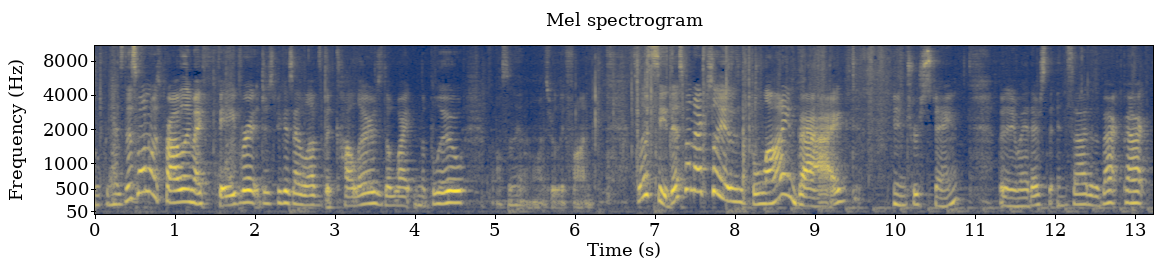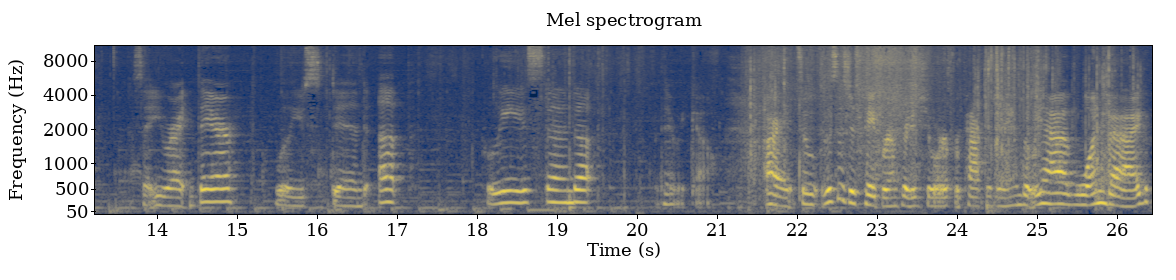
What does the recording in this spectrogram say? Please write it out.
open this. This one was probably my favorite just because I love the colors, the white and the blue. But also the other one's really fun. So let's see. This one actually is blind bagged. Interesting. But anyway, there's the inside of the backpack. Set you right there. Will you stand up? Please stand up. There we go. Alright, so this is just paper, I'm pretty sure, for packaging. But we have one bag.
